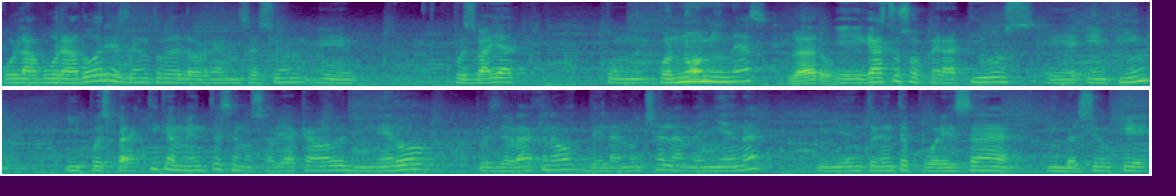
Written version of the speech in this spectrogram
colaboradores dentro de la organización, eh, pues vaya, con, nóminas, claro. Eh, gastos operativos, en fin y pues prácticamente se nos había acabado el dinero, pues de verdad que no, de la noche a la mañana, evidentemente por esa inversión que,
